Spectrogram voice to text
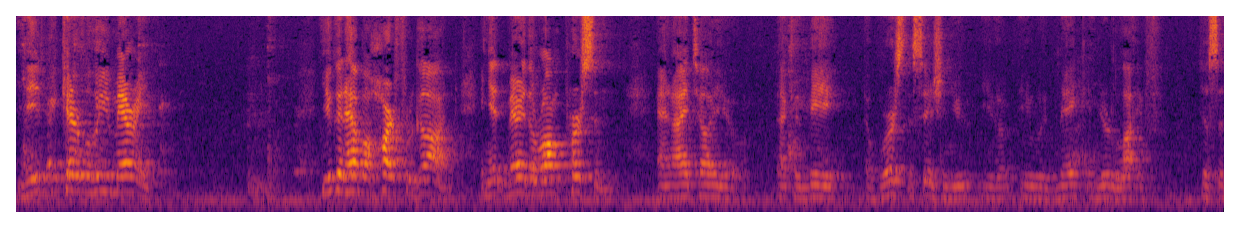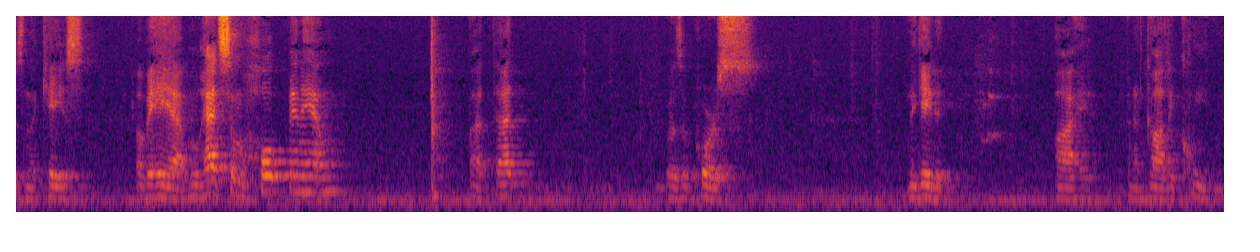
You need to be careful who you marry. You could have a heart for God and yet marry the wrong person and I tell you, that can be the worst decision you, you, you would make in your life, just as in the case of Ahab, who had some hope in him, but that was, of course, negated by an ungodly queen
